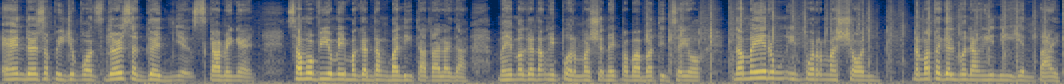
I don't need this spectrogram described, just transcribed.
And there's a page of wands. There's a good news coming in. Some of you may magandang balita talaga. May magandang impormasyon na ipababatid sa'yo na mayroong impormasyon na matagal mo nang hinihintay.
